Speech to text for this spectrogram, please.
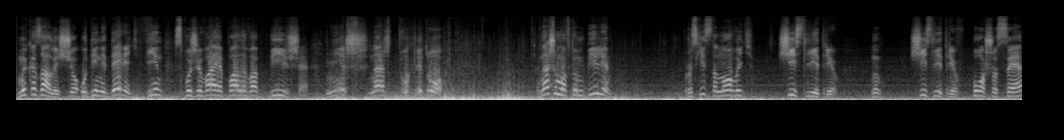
ми казали, що 1,9 він споживає палива більше, ніж наш 2-літровий. В нашому автомобілі розхід становить 6 літрів. Ну, 6 літрів по шосе,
